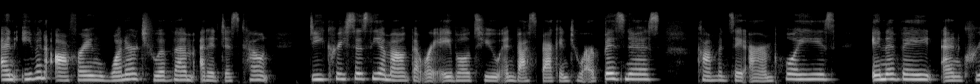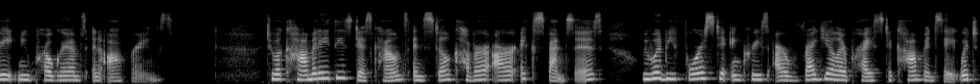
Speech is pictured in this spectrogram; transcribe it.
And even offering one or two of them at a discount decreases the amount that we're able to invest back into our business, compensate our employees, innovate, and create new programs and offerings. To accommodate these discounts and still cover our expenses, we would be forced to increase our regular price to compensate, which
